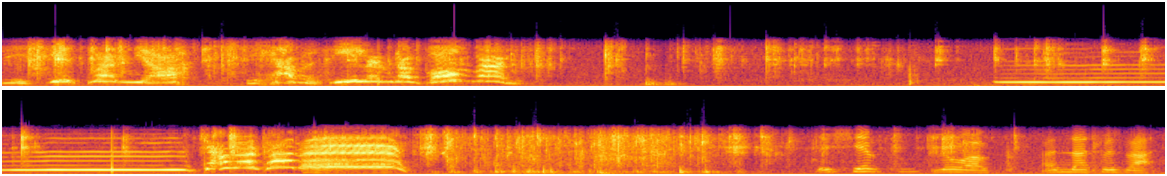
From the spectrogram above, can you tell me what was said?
Die sieht man ja. Ich habe vielen gebomben. Mm, The ship blew up, and that was that.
